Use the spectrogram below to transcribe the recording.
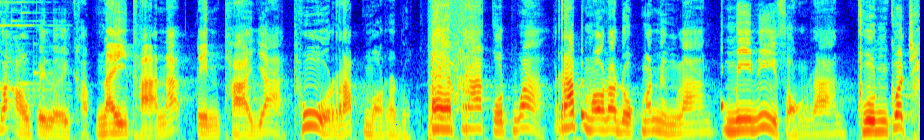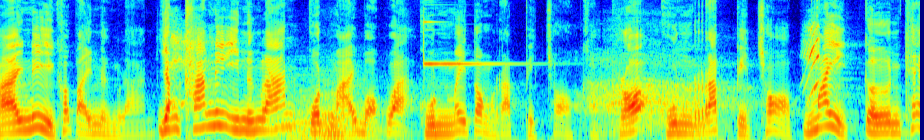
ก็เอาไปเลยครับ ในฐานะเป็นทายาทผู้รับมรดก แต่ปรากฏว่ารับมรดกมา 1 ล้าน มีหนี้2ล้าน คุณก็ใช้หนี้เข้าไป 1 ล้าน ยังค้างหนี้อีก 1 ล้าน กฎหมายบอกว่า คุณไม่ต้องรับผิดชอบครับ เพราะคุณรับผิดชอบไม่เกินินแค่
